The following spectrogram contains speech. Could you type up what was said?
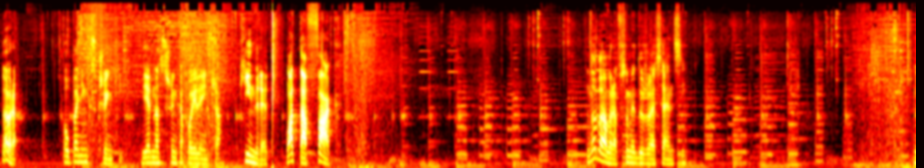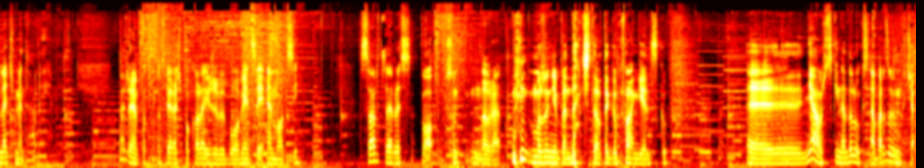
Dobra, opening skrzynki. Jedna skrzynka pojedyncza. Kindred. What the fuck? No dobra, w sumie dużo esencji. Lećmy dalej. Będziemy otwierać po kolei, żeby było więcej emocji. Sorceress. O, w sum... dobra. Może nie będę czytał tego po angielsku. Eee, nie mam skina deluxe, a bardzo bym chciał.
